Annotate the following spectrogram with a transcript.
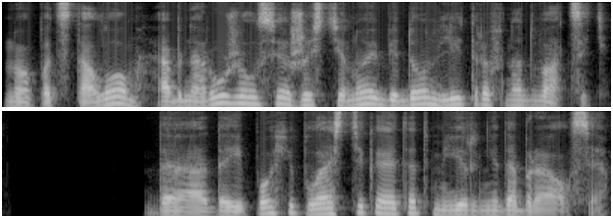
но под столом обнаружился жестяной бидон литров на 20. Да, до эпохи пластика этот мир не добрался.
